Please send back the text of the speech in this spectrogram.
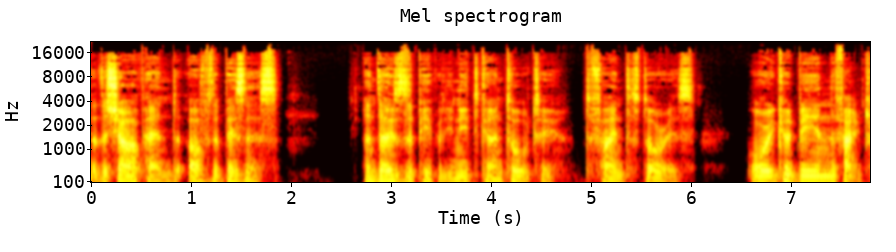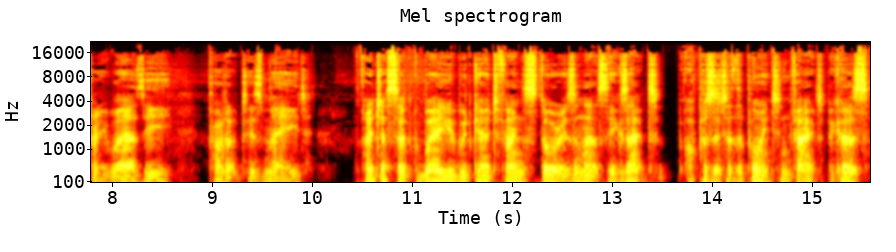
at the sharp end of the business. And those are the people you need to go and talk to to find the stories. Or it could be in the factory where the product is made. I just said where you would go to find the stories, and that's the exact opposite of the point, in fact, because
